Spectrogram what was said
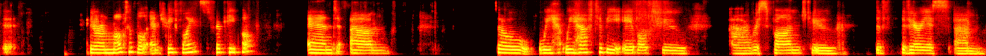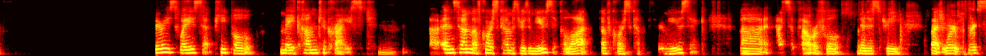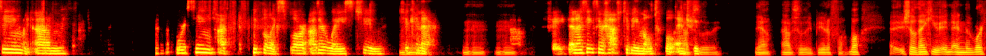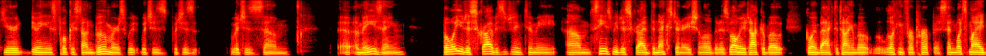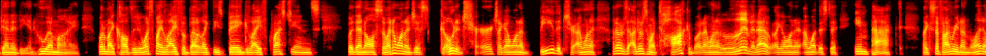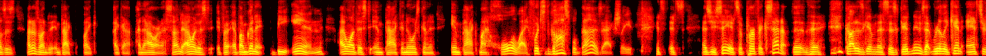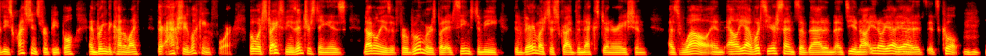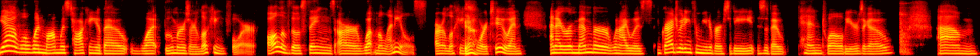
there are multiple entry points for people. And um, so we ha- we have to be able to uh, respond to the, the various um, various ways that people may come to Christ. Mm. Uh, and some, of course, come through the music. A lot, of course, come through music. Uh, that's a powerful ministry. But we're we're seeing um, we're seeing uh, people explore other ways too to mm-hmm. connect mm-hmm. Mm-hmm. Uh, faith, and I think there have to be multiple entry. Absolutely. Yeah, absolutely beautiful. Well, so thank you. And, and the work you're doing is focused on boomers, which, which is which is which is um, amazing. But what you describe is interesting to me. Um, seems to me describe the next generation a little bit as well. When you talk about going back to talking about looking for purpose and what's my identity and who am I? What am I called to do? What's my life about? Like these big life questions but then also I don't want to just go to church. Like I want to be the church. I want to, I don't, I don't just want to talk about it. I want to live it out. Like I want to, I want this to impact like stuff I'm reading on millennials is I don't want to impact like, like a, an hour on a Sunday. I want this, if, I, if I'm going to be in, I want this to impact and know it's going to impact my whole life, which the gospel does actually. It's, it's, as you say, it's a perfect setup. The, the God has given us this good news that really can answer these questions for people and bring the kind of life they're actually looking for. But what strikes me as interesting is not only is it for boomers, but it seems to me to very much describe the next generation as well. And Ally, yeah, what's your sense of that? And it's you not, you know, yeah, yeah, it's it's cool. Mm-hmm. Yeah. Well, when mom was talking about what boomers are looking for, all of those things are what millennials are looking yeah. for too. And and I remember when I was graduating from university, this is about 10, 12 years ago. Um,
